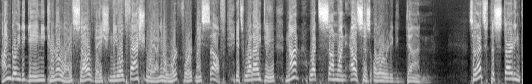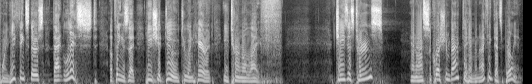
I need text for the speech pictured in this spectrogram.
I'm going to gain eternal life, salvation, the old fashioned way. I'm going to work for it myself. It's what I do, not what someone else has already done. So that's the starting point. He thinks there's that list of things that he should do to inherit eternal life. Jesus turns and asks a question back to him, and I think that's brilliant.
